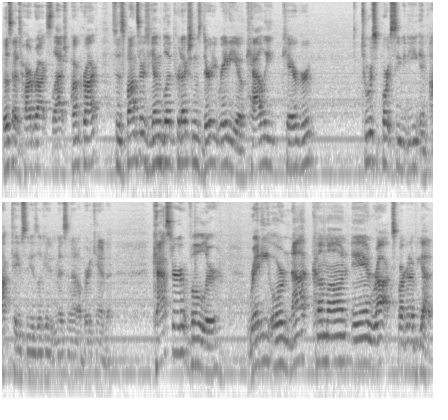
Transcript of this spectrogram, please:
Listen as hard rock slash punk rock. So the sponsors Youngblood Productions, Dirty Radio, Cali Care Group, Tour Support CBD, and Octave Studios located in Medicine Alberta, Canada. Caster Volor, ready or not, come on and rock. Spark it up, you got it.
